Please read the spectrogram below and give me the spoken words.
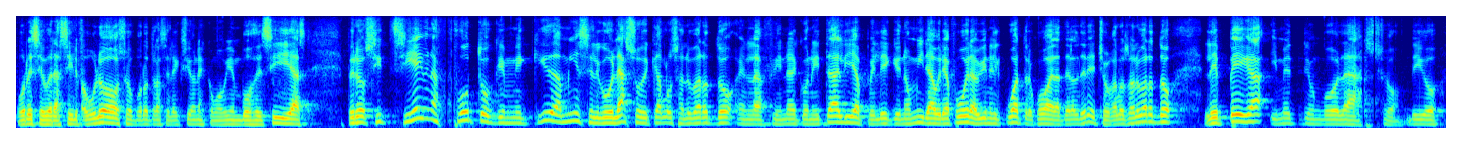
por ese Brasil fabuloso, por otras elecciones, como bien vos decías. Pero si, si hay una foto que me queda a mí es el golazo de Carlos Alberto en la final con Italia, Pelé que no mira, abre afuera, viene el 4, juega lateral derecho, Carlos Alberto, le pega y mete un golazo. Digo,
